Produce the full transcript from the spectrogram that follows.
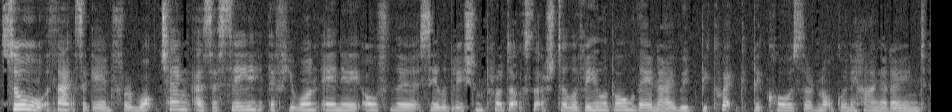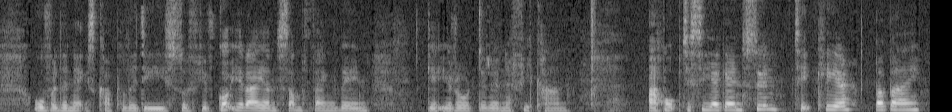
So thanks again for watching. As I say, if you want any of the Sale-A-Bration products that are still available, then I would be quick because they're not going to hang around over the next couple of days. So if you've got your eye on something, then get your order in if you can. I hope to see you again soon. Take care. Bye bye.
